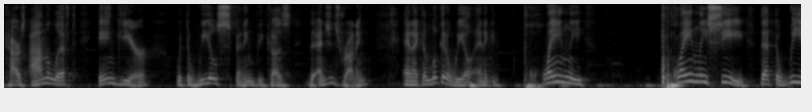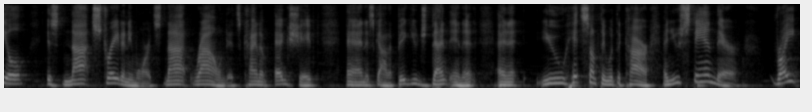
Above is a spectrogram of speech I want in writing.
cars on the lift in gear, with the wheels spinning because the engine's running, and I can look at a wheel and it can plainly, plainly see that the wheel is not straight anymore. It's not round. It's kind of egg shaped, and it's got a big, huge dent in it, and it you hit something with the car and you stand there right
